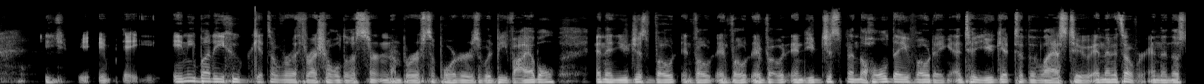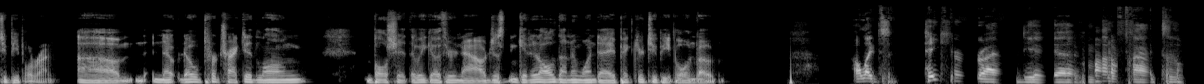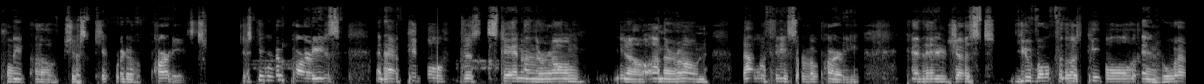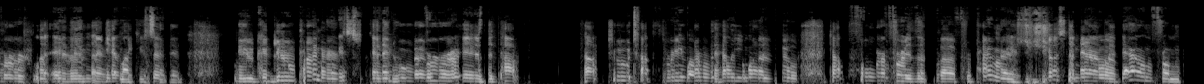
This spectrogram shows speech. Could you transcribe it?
anybody who gets over a threshold of a certain number of supporters would be viable. And then you just vote and vote and vote and vote and you just spend the whole day voting until you get to the last two and then it's over and then those two people run. Um, no no protracted long bullshit that we go through now. Just get it all done in one day. Pick your two people and vote. I like to take your idea modify it to the point of just get rid of parties. Just get rid of parties and have people just stand on their own you know, on their own, not with any sort of a party, and then just you vote for those people, and whoever, and then again, like you said, you could do primaries, and then whoever is the top top two, top three, whatever the hell you want to do, top four for the uh, for primaries, just to narrow it down from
